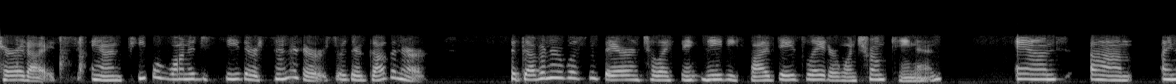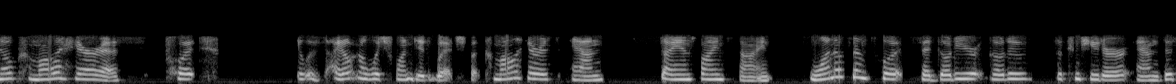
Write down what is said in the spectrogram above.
Paradise, and people wanted to see their senators or their governor. The governor wasn't there until I think maybe five days later when Trump came in. And um, I know Kamala Harris put it was I don't know which one did which, but Kamala Harris and Dianne Feinstein, one of them put said go to your go to the computer and this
